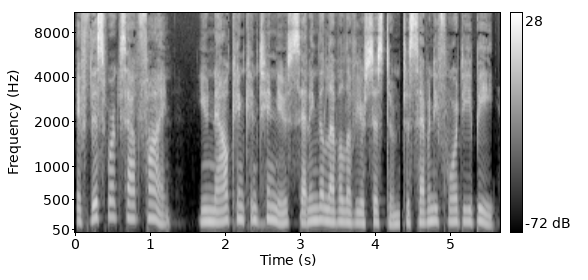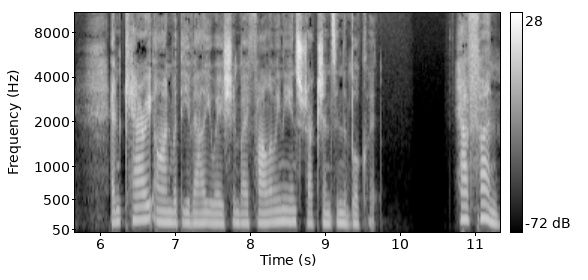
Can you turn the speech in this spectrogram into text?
If this works out fine, you now can continue setting the level of your system to 74 dB and carry on with the evaluation by following the instructions in the booklet. Have fun!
